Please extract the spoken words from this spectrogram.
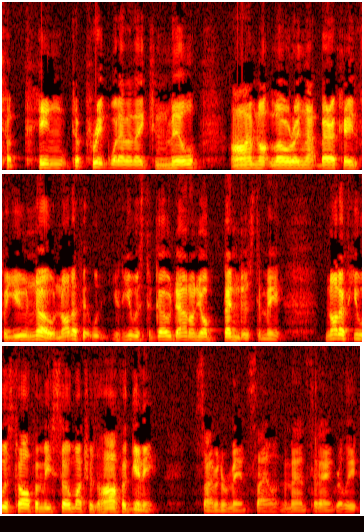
to ping, to prig whatever they can mill. I'm not lowering that barricade for you. No, not if it if you was to go down on your benders to me. Not if you was to offer me so much as half a guinea. Simon remained silent, and the man said angrily,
